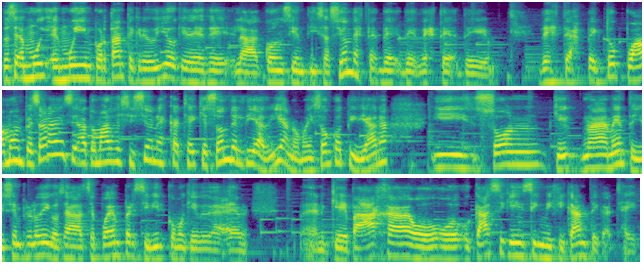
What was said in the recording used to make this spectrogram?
entonces es muy, es muy importante, creo yo, que desde la concientización de este, de, de, este, de, este aspecto podamos empezar a, a, tomar decisiones, ¿cachai? Que son del día a día nomás y son cotidianas y son, que nuevamente, yo siempre lo digo, o sea, se pueden percibir como que, eh, que paja o, casi que insignificante, ¿cachai?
